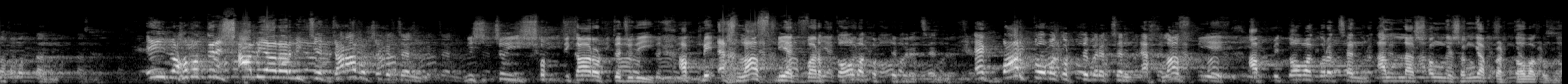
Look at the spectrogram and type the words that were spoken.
রহমত নাজিল এই রহমতের স্বামী আলার নিচে যারা বসে গেছেন, নিশ্চয়ই সত্যিকার অর্থে যদি আপনি এখলাস নিয়ে একবার তওবা করতে পেরেছেন, একবার তওবা করতে পেরেছেন, এখলাস নিয়ে আপনি তওবা করেছেন, আল্লাহ সঙ্গে সঙ্গে আপনার তওবা করবেন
